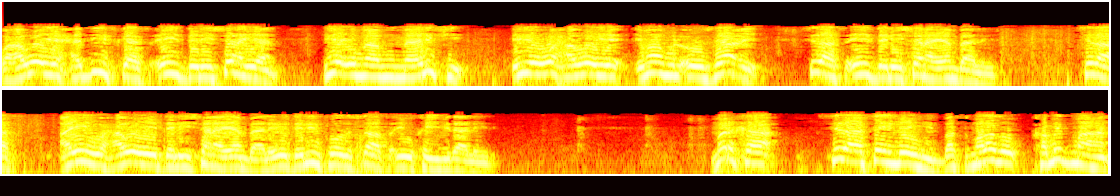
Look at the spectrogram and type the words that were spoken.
waxa weeye xadiiskaas ay deliishanayaan iyo imaamu maaliki iyo waxa weeye imaamu alawsaaci sidaas ayay deliishanayaan ba layidhi sidaas ayay waxa weeye deliishanayaan ba layidhi o daliilkoodu sidaas ayuu ka yimid a layidhi marka sidaasay leeyihiin basmaladu ka mid maahan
